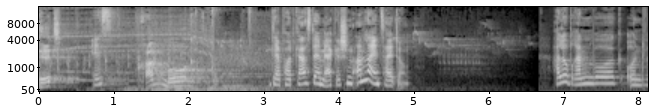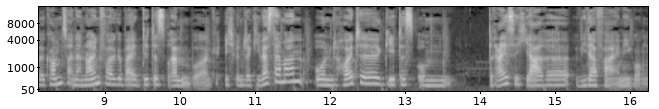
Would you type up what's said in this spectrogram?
Dit ist Brandenburg. der Podcast der Märkischen Online-Zeitung. Hallo Brandenburg und willkommen zu einer neuen Folge bei Dit ist Brandenburg. Ich bin Jackie Westermann und heute geht es um 30 Jahre Wiedervereinigung.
